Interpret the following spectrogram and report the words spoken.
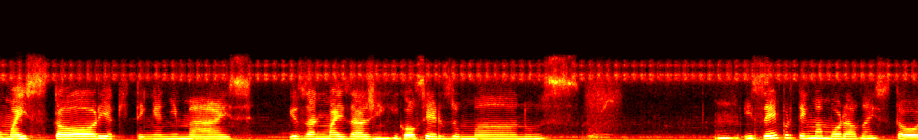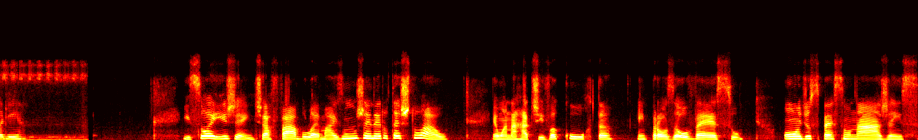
uma história que tem animais e os animais agem igual seres humanos. E sempre tem uma moral na história. Isso aí, gente. A fábula é mais um gênero textual. É uma narrativa curta, em prosa ou verso, onde os personagens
